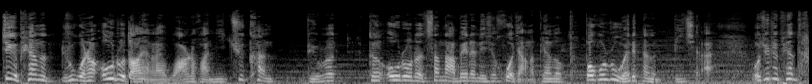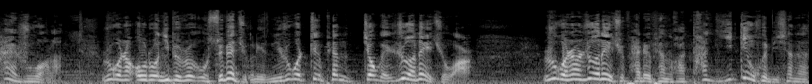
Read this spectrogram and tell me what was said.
这个片子如果让欧洲导演来玩的话，你去看，比如说。跟欧洲的三大杯的那些获奖的片子，包括入围的片子比起来，我觉得这片子太弱了。如果让欧洲，你比如说我随便举个例子，你如果这个片子交给热内去玩，如果让热内去拍这个片子的话，它一定会比现在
